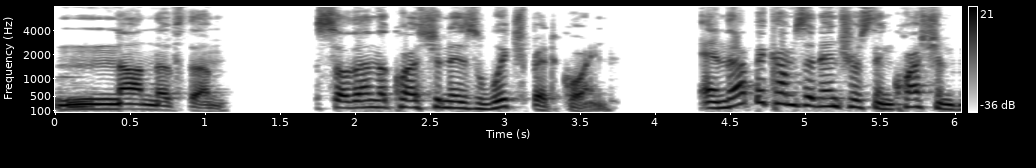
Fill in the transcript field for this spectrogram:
None of them. So then the question is which Bitcoin? And that becomes an interesting question.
